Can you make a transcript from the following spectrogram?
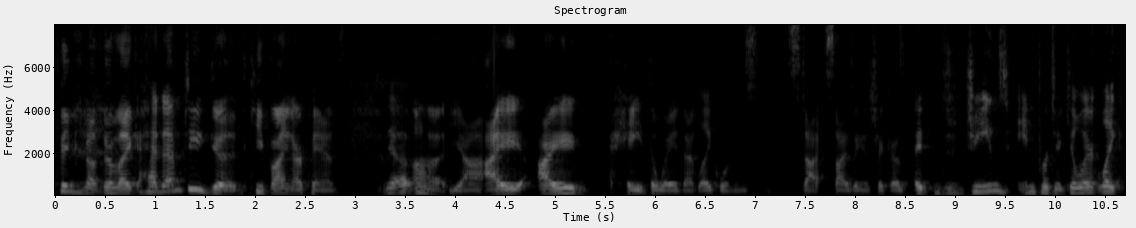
think that they're like head empty, good. Keep buying our pants. yeah. Uh, yeah, I I hate the way that like women's sti- sizing and shit goes. The jeans in particular, like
